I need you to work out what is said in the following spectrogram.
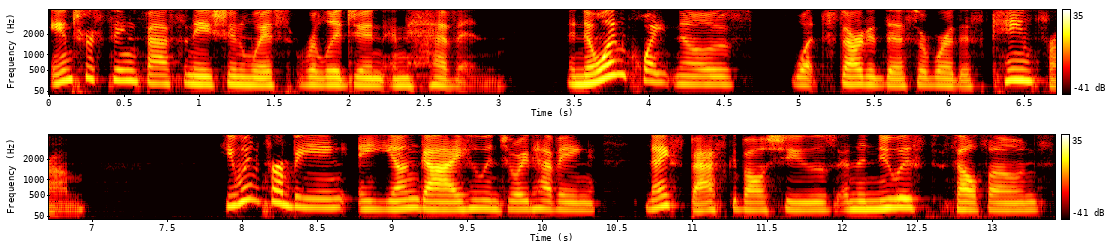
interesting fascination with religion and heaven. And no one quite knows what started this or where this came from. He went from being a young guy who enjoyed having nice basketball shoes and the newest cell phones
